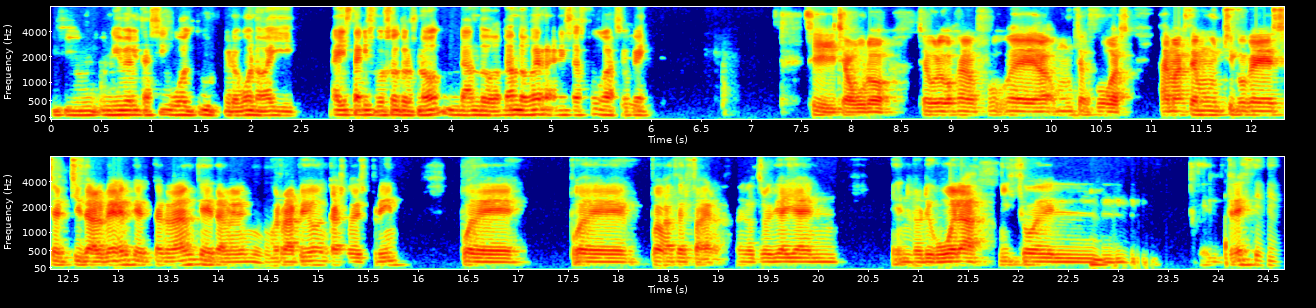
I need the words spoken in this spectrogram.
un, nivel casi World Tour, pero bueno, ahí, ahí estaréis vosotros, ¿no? Dando, dando guerra en esas fugas, ¿ok? Sí, seguro, seguro cogen eh, muchas fugas. Además tenemos un chico que es el Darder, que es catalán, que también es muy rápido en caso de sprint, puede, puede, puede hacer faena. El otro día ya en, en Orihuela hizo el, el 13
